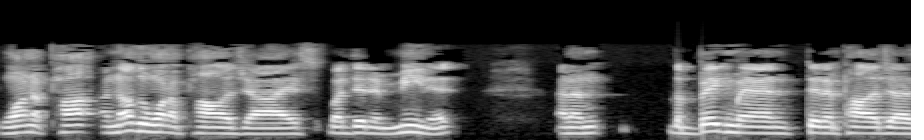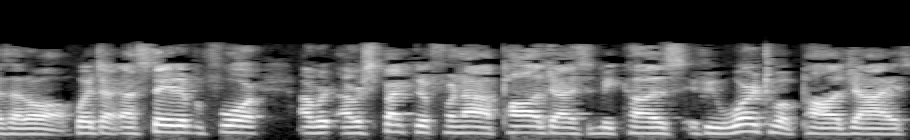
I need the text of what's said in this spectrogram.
one apo- another one apologized, but didn't mean it, and then the big man didn't apologize at all. Which I, I stated before, I, re- I respected for not apologizing because if he were to apologize,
